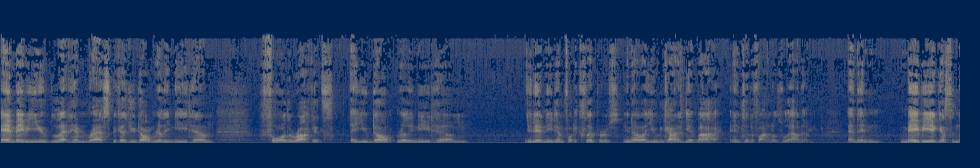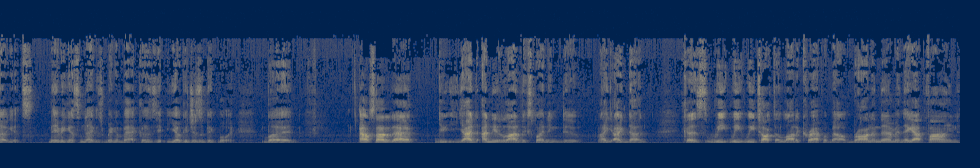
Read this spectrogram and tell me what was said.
and maybe you let him rest because you don't really need him for the Rockets, and you don't really need him. You didn't need him for the Clippers, you know. Like you can kind of get by into the finals without him, and then maybe against the Nuggets, maybe against the Nuggets, bring him back because Jokic is a big boy. But outside of that, you, I, I need a lot of explaining to. Like I done because we, we we talked a lot of crap about Braun and them, and they got fined.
